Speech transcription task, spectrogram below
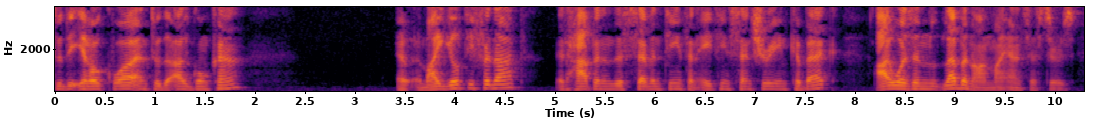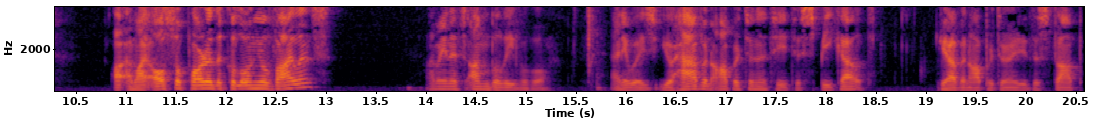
to the Iroquois and to the Algonquins? Am I guilty for that? It happened in the 17th and 18th century in Quebec. I was in Lebanon, my ancestors. Uh, am I also part of the colonial violence? I mean, it's unbelievable. Anyways, you have an opportunity to speak out. You have an opportunity to stop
